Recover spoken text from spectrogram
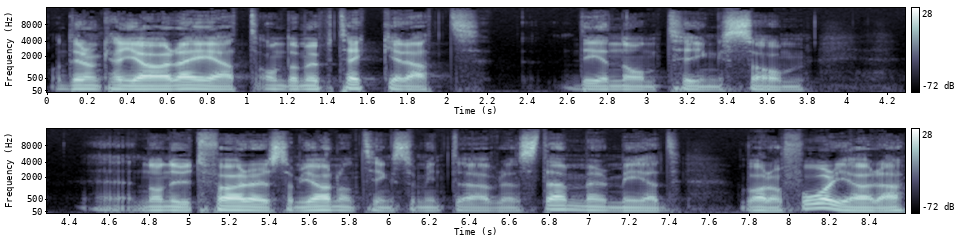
Och det de kan göra är att om de upptäcker att det är någonting som eh, någon utförare som gör någonting som inte överensstämmer med vad de får göra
